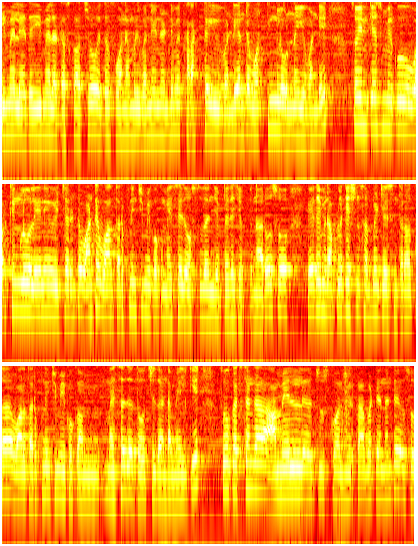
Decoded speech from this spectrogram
ఈమెయిల్ ఏదో ఈమెయిల్ అడ్రస్ కావచ్చు అయితే ఫోన్ నెంబర్ ఇవన్నీ ఏంటంటే మీరు కరెక్ట్గా ఇవ్వండి. అంటే వర్కింగ్లో ఉన్నాయి ఇవ్వండి. సో ఇన్ కేస్ మీకు వర్కింగ్లో లేనివి ఇచ్చారంటే అంటే వాళ్ళ తరపు నుంచి మీకు ఒక మెసేజ్ వస్తుందని చెప్పి అయితే చెప్తున్నారు. సో ఏదైతే మీరు అప్లికేషన్ సబ్మిట్ చేసిన తర్వాత వాళ్ళ తరపు నుంచి మీకు ఒక మెసేజ్ అయితే వచ్చిందంట మెయిల్కి సో ఖచ్చితంగా ఆ మెయిల్ చూసుకోవాలి మీరు. కాబట్టి ఏంటంటే సో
